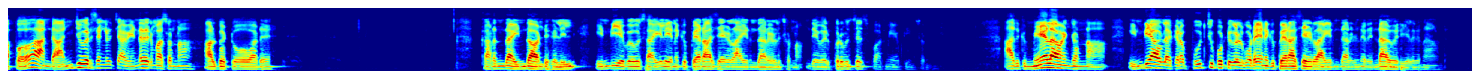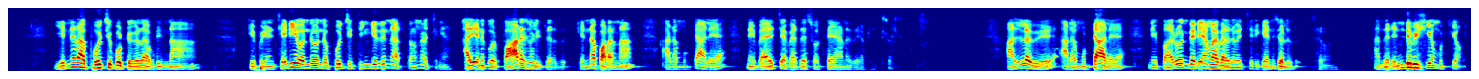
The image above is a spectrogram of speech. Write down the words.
அப்போ அந்த அஞ்சு வருஷம் கழிச்சு அவன் என்ன தெரியுமா சொன்னான் ஆல்பர்ட் ஓவார்டு. கடந்த ஐந்து ஆண்டுகளில் இந்திய விவசாயிகள் எனக்கு பேராசிரியர்களாக இருந்தார்கள் சொன்னான். தேவர் ப்ரொஃபசர்ஸ் ஃபார் மீ அப்படின்னு சொன்னான். அதுக்கு மேலே அவன் சொன்னான் இந்தியாவில் இருக்கிற பூச்சி பொட்டுகள் கூட எனக்கு பேராசிரியர்களாக இருந்தார்கள்னு ரெண்டாவது வரி எழுதினான் என்னடா பூச்சி பொட்டுகள் அப்படின்னா இப்போ என் செடியை வந்து அந்த பூச்சி திங்குதுன்னு அர்த்தம்னு வச்சுங்க. அது எனக்கு ஒரு பாடம் சொல்லி தருது. என்ன பாடம்னா அட முட்டாளே நீ விதைச்ச விதை சொத்தையானது அப்படின்னு சொல்லி அல்லது அட முட்டாளே நீ பருவம் தெரியாம விதை வச்சிருக்கேன்னு சொல்லுது. சரிங்க அந்த ரெண்டு விஷயம் முக்கியம்.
